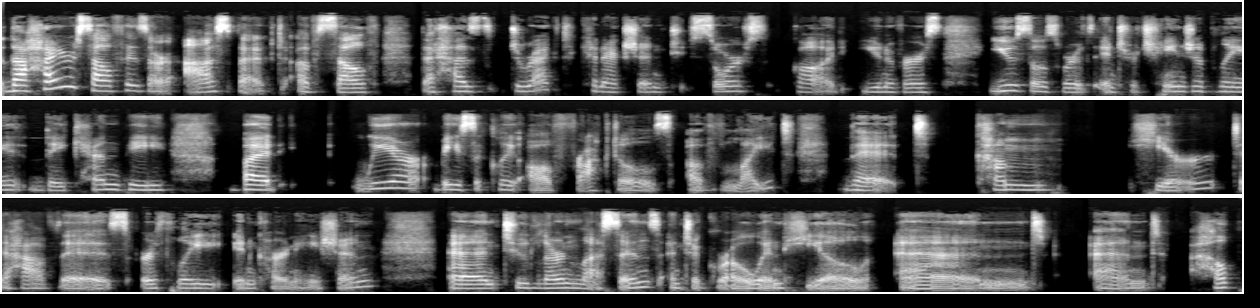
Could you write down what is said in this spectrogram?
The higher self is our aspect of self that has direct connection to source, God, universe. Use those words interchangeably, they can be, but we are basically all fractals of light that come here to have this earthly incarnation and to learn lessons and to grow and heal and and help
